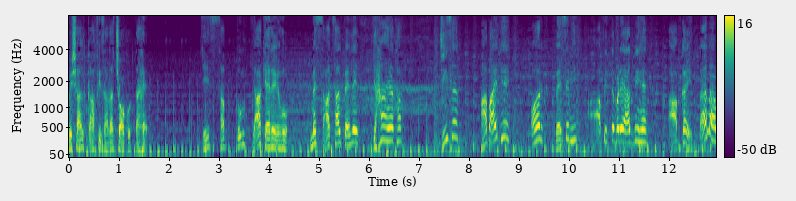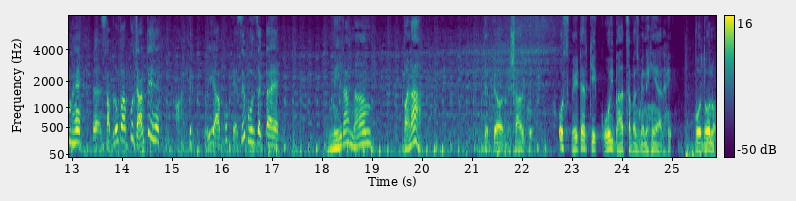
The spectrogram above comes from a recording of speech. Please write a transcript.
विशाल काफ़ी ज़्यादा चौक उठता है। ये सब तुम क्या कह रहे हो? मैं सात साल पहले यहाँ आया था। जी सर, आप आए थे और वैसे भी आप इतने बड़े आदमी हैं। आपका इतना नाम है, सब लोग आपको जानते हैं। आखिर कोई आपको कैसे भूल सकता है? मेरा नाम बड़ा। दिव्या और विशाल को उस वेटर की कोई बात समझ में नहीं आ रही। वो दोनों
